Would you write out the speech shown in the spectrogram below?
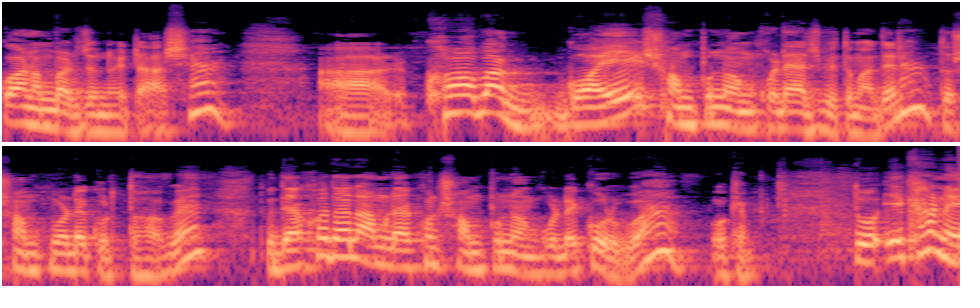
ক নাম্বার জন্য এটা আসে হ্যাঁ? আর খ বা গয়ে সম্পূর্ণ অঙ্কটা আসবে তোমাদের হ্যাঁ? তো সম্পূর্ণটা করতে হবে। তো দেখো তাহলে আমরা এখন সম্পূর্ণ অঙ্কটাই করব হ্যাঁ? ওকে তো এখানে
